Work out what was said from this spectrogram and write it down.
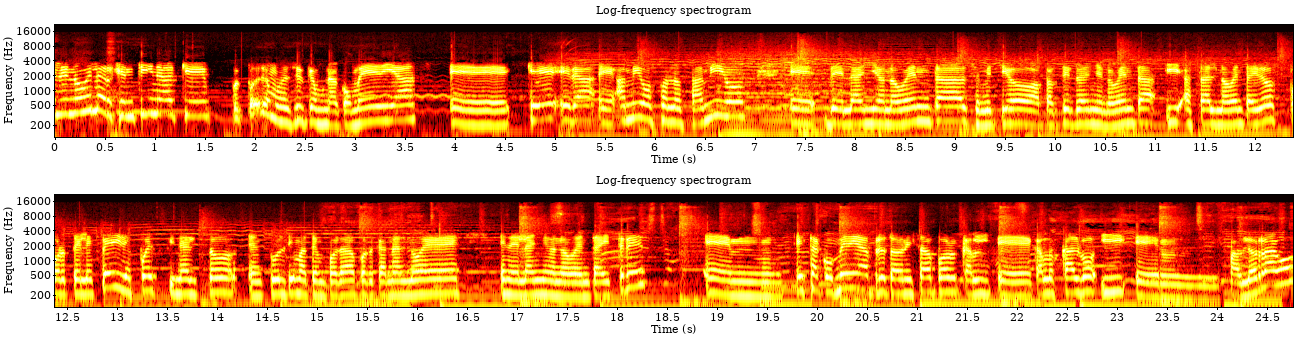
telenovela argentina que pues, podríamos decir que es una comedia, eh, que era eh, Amigos son los amigos, eh, del año 90, se emitió a partir del año 90 y hasta el 92 por Telefe y después finalizó en su última temporada por Canal 9 en el año 93. Eh, esta comedia protagonizada por Carl- Carlos Calvo y eh, Pablo Rago.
